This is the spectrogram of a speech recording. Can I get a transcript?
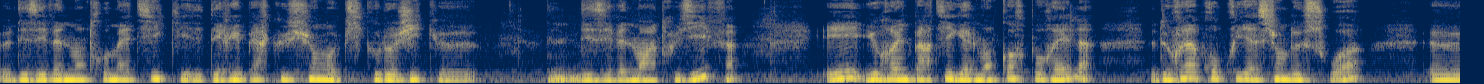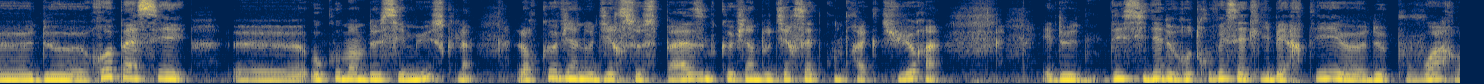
des événements traumatiques et des répercussions psychologiques des événements intrusifs. Et il y aura une partie également corporelle de réappropriation de soi, euh, de repasser euh, aux commandes de ses muscles. Alors que vient nous dire ce spasme, que vient nous dire cette contracture? Et de décider de retrouver cette liberté euh, de pouvoir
